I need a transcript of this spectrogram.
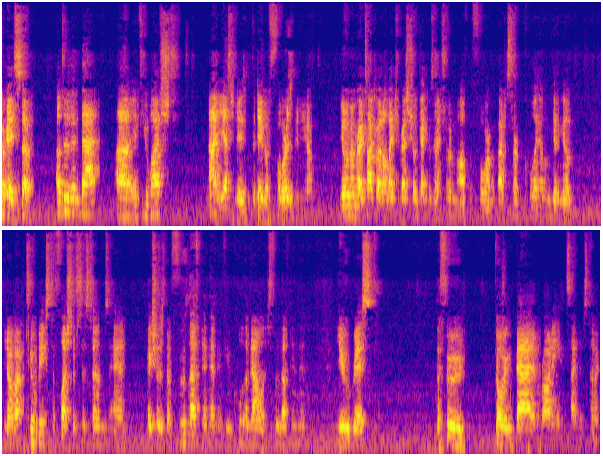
Okay, so other than that, uh, if you watched not yesterday's, but the day before's video, you'll remember I talked about all my terrestrial geckos and I showed them off before. I'm about to start cooling them. I'm giving them, you know, about two weeks to flush their systems and make sure there's no food left in them. If you cool them down while there's food left in them, you risk the food going bad and rotting inside their stomach.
